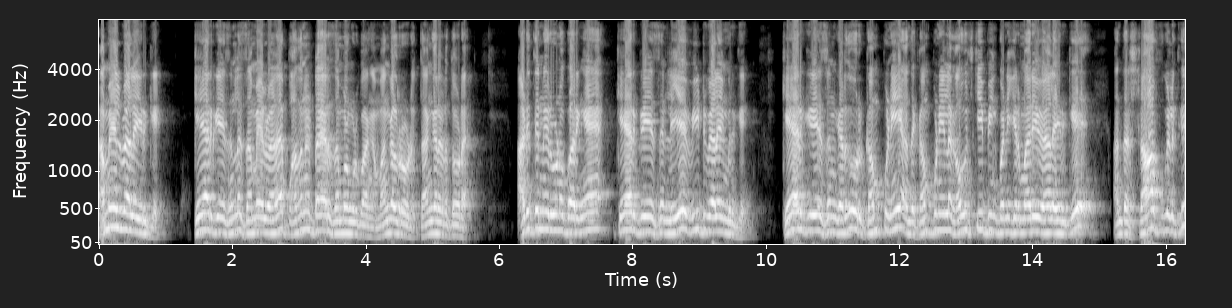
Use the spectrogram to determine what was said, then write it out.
சமையல் வேலை இருக்கு. கேஆர் சமையல் வேலை பதினெட்டாயிரம் சம்பளம் கொடுப்பாங்க. மங்கள் ரோடு தங்குற இடத்தோட. அடுத்த நிறுவனம் பாருங்க கேஆர் கிரியேஷன்லயே வீட்டு வேலையும் இருக்கு. கேஆர் கிரியேஷனுங்கிறது ஒரு கம்பெனி அந்த கம்பெனியில ஹவுஸ் கீப்பிங் பண்ணிக்கிற மாதிரி வேலை இருக்கு. அந்த ஸ்டாஃப்களுக்கு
